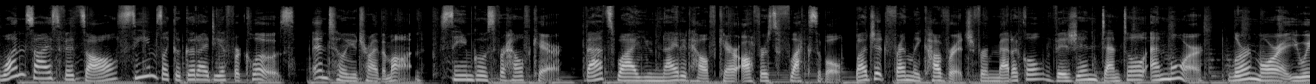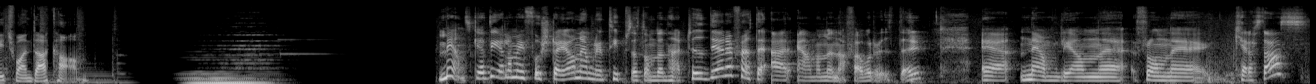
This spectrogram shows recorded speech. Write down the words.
One size fits all seems like a good idea for clothes until you try them on. Same goes for healthcare. That's why United Healthcare offers flexible, budget friendly coverage for medical, vision, dental, and more. Learn more at uh1.com. Men ska jag dela min första? Jag har nämligen tipsat om den här tidigare för att det är en av mina favoriter. Eh, nämligen eh, från eh, Kerastas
